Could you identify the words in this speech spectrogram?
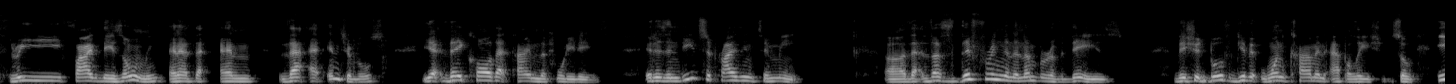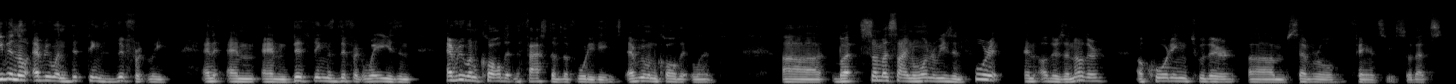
three, five days only, and at the and that at intervals, yet they call that time the 40 days. It is indeed surprising to me uh, that thus differing in the number of days, they should both give it one common appellation. So even though everyone did things differently and and and did things different ways, and everyone called it the fast of the 40 days, everyone called it Lent. Uh, but some assign one reason for it and others another, according to their um, several fancies. So that's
